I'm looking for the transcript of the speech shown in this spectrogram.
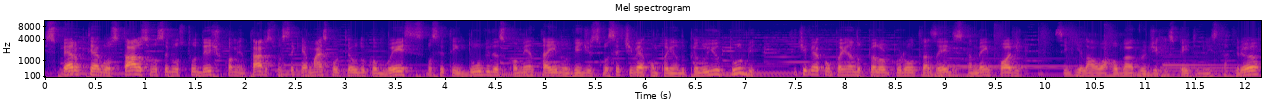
espero que tenha gostado. Se você gostou, deixe um comentário. Se você quer mais conteúdo como esse, se você tem dúvidas, comenta aí no vídeo. Se você estiver acompanhando pelo YouTube, se estiver acompanhando pelo, por outras redes também, pode seguir lá o arroba de respeito no Instagram.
